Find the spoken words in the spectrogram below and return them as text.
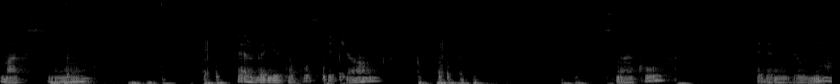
maksimum. Też będzie to pusty ciąg znaków. Jeden i drugi.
